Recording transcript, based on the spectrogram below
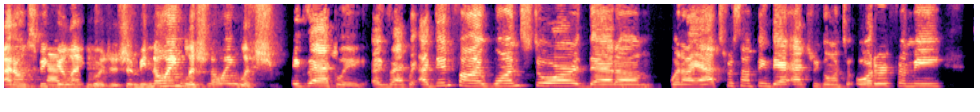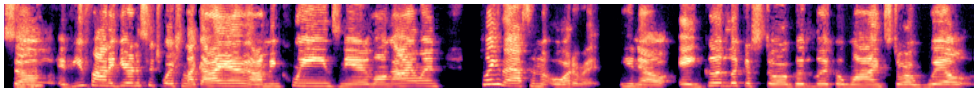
i don't speak your language it shouldn't be no english no english Exactly, exactly. I did find one store that um when I asked for something, they're actually going to order it for me. So Mhm. if you find that you're in a situation like I am, I'm in Queens near Long Island, please ask them to order it. You know, a good liquor store, good liquor wine store will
